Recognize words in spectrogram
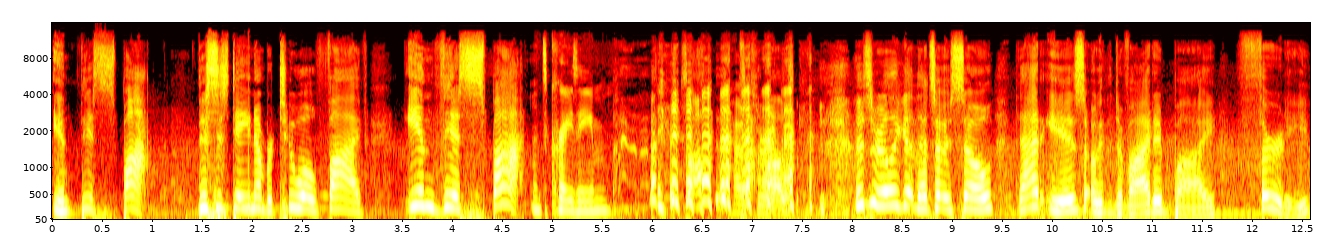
in this spot. This is day number 205 in this spot. That's crazy. How terrific. That's really good. That's so, so that is oh, divided by 30.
